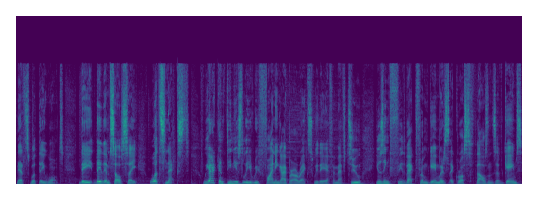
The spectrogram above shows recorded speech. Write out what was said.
That's what they want. They, they themselves say, what's next? We are continuously refining Hypr-RX with AFMF2, using feedback from gamers across thousands of games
